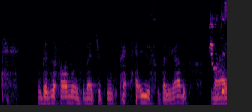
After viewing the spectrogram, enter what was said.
não precisa falar muito, né, tipo, é isso, tá ligado? Mas,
